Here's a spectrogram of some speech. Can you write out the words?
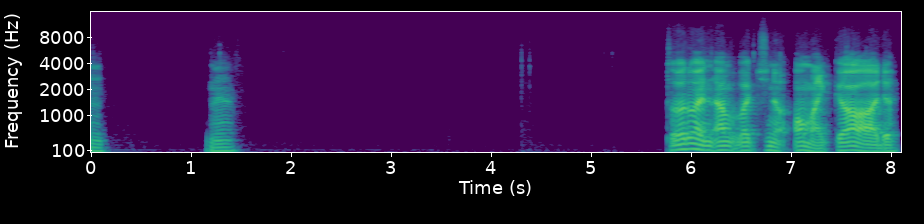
Hmm. Yeah. So do I know what you know? Oh my god.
